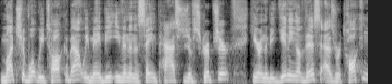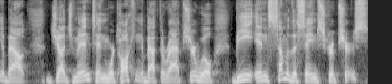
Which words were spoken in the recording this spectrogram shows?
Much of what we talk about, we may be even in the same passage of scripture here in the beginning of this, as we're talking about judgment and we're talking about the rapture, will be in some of the same scriptures.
